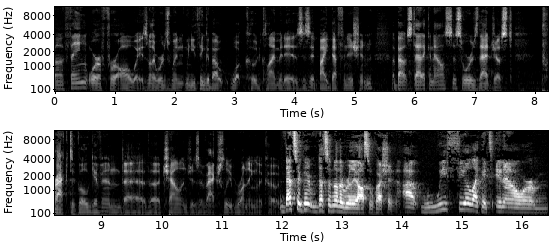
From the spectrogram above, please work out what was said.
uh, thing or for always? In other words, when, when you think about what code climate is, is it by definition about static analysis, or is that just practical given the the challenges of actually running the code? That's a good. That's another really awesome question. Uh, we feel like it's in our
